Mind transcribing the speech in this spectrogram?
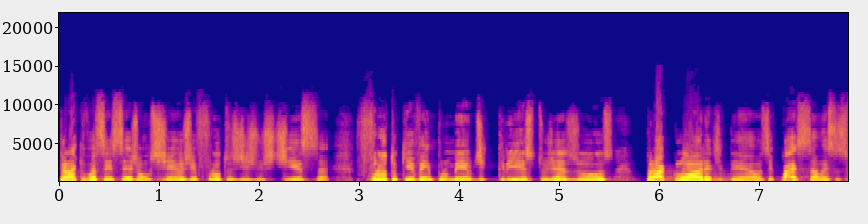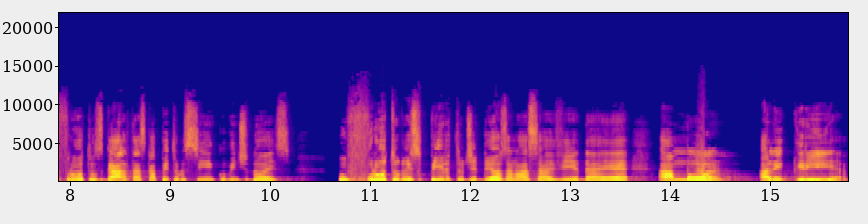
para que vocês sejam cheios de frutos de justiça, fruto que vem por meio de Cristo Jesus, para a glória de Deus. E quais são esses frutos? Gálatas capítulo 5, 22. O fruto do Espírito de Deus na nossa vida é amor, alegria,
